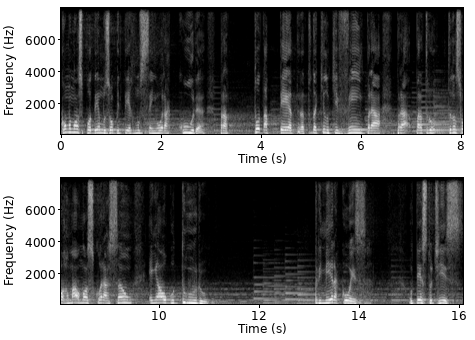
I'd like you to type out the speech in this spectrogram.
Como nós podemos obter no Senhor a cura para toda pedra, tudo aquilo que vem para transformar o nosso coração em algo duro. Primeira coisa, o texto diz,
